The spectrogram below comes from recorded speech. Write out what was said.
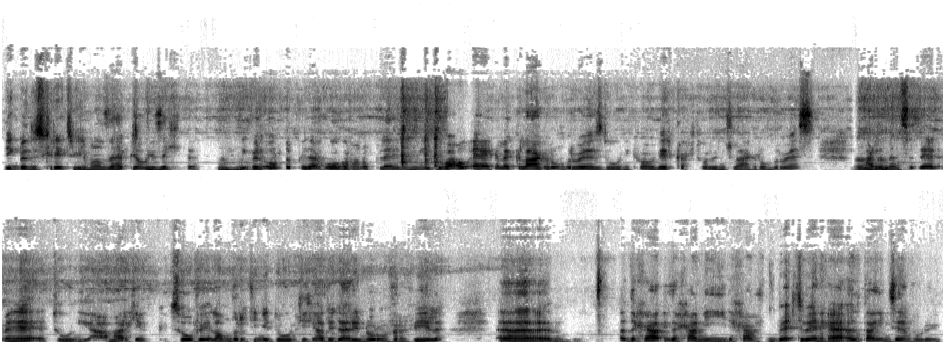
ik ben dus Greet Wielmans, dat heb je al mhm. gezegd. Hè. Mhm. Ik ben orthopedagoge van opleiding. Ik wou eigenlijk lager onderwijs doen. Ik wou leerkracht worden in het lager onderwijs. Maar de mhm. mensen zeiden mij toen, ja, maar je kunt zoveel andere dingen doen. Je gaat je daar enorm vervelen. Uh, dat gaat, dat gaat, niet, dat gaat te weinig uitdaging zijn voor u.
